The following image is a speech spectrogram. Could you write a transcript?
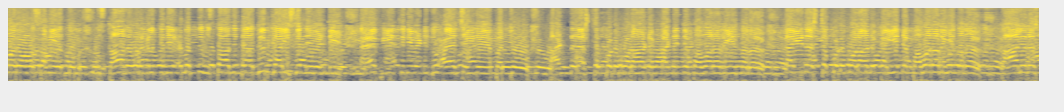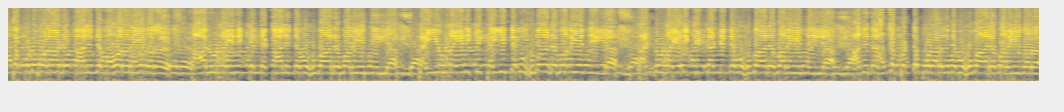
ഓരോ സമയത്തും ഉസ്താദവറുകൾക്ക് നിയമത്തിൽ ഉസ്താദിന്റെ ദീർഘായുസിന് വേണ്ടി ആഫിയത്തിന് വേണ്ടി ചെയ്തേ പറ്റൂ. കണ്ണ് നഷ്ടപ്പെടുമ്പോഴാണ് കണ്ണിന്റെ പവർ അറിയുന്നത്. കൈ നഷ്ടപ്പെടുമ്പോഴാണ് കൈയിന്റെ പവർ അറിയുന്നത്. കാൽ നഷ്ടപ്പെടുമ്പോഴാണ് കാലിന്റെ പവർ അറിയുന്നത്. കാലുള്ള എനിക്ക് എന്റെ കാലിന്റെ ബഹുമാനം അറിയുന്നില്ല. കൈയുള്ള എനിക്ക് കൈയിന്റെ ബഹുമാനം അറിയുന്നില്ല. കണ്ണുള്ള എനിക്ക് കണ്ണിന്റെ ബഹുമാനം അറിയുന്നില്ല. അത് നഷ്ടപ്പെട്ടപ്പോഴാണ് അതിന്റെ ബഹുമാനം അറിയുന്നത്.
